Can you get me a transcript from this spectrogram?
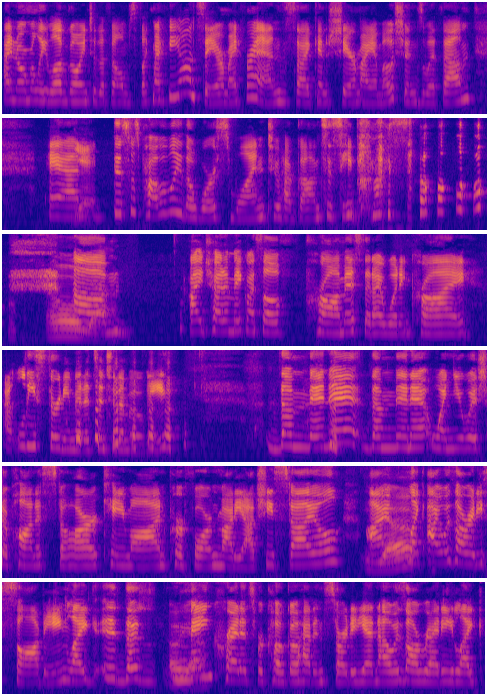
I normally love going to the films with like my fiance or my friends, so I can share my emotions with them. And Yeah. this was probably the worst one to have gone to see by myself. oh yeah. um, I try to make myself promise that I wouldn't cry at least 30 minutes into the movie. the minute the minute when you wish upon a star came on performed mariachi style i Yep. like i was already sobbing like it, the Oh, yeah. main credits for coco hadn't started yet and i was already like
